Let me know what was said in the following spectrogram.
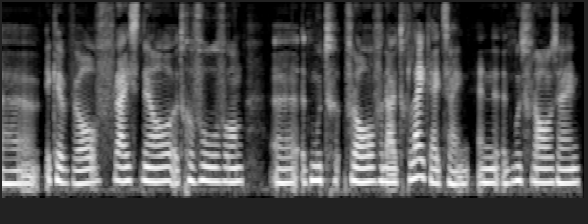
Uh, ik heb wel vrij snel het gevoel van uh, het moet vooral vanuit gelijkheid zijn. En het moet vooral zijn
